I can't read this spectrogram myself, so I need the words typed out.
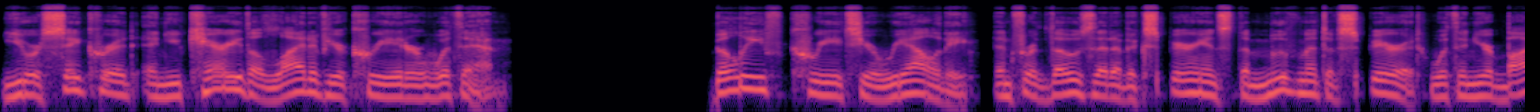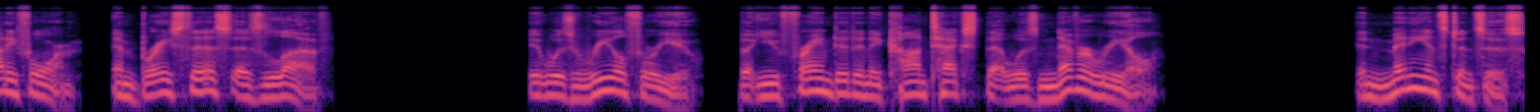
You are sacred and you carry the light of your Creator within. Belief creates your reality, and for those that have experienced the movement of spirit within your body form, embrace this as love. It was real for you. but you framed it in a context that was never real. In many instances,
